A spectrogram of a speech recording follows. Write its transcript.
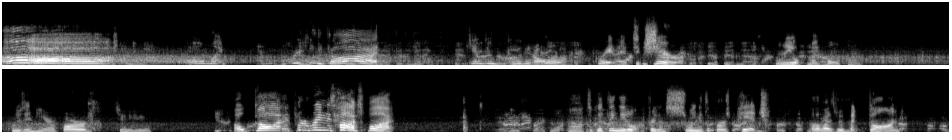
Oh! Oh my freaking god! Can't do good at all. Great, I have Teixeira. Let me open my bullpen. Who's in here? Bard, Suju. Oh god, I put it right in his hot spot! Oh, it's a good thing they don't freaking swing at the first pitch. Otherwise, we've been gone. A, a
